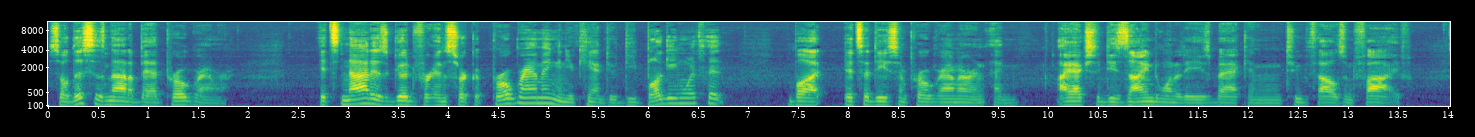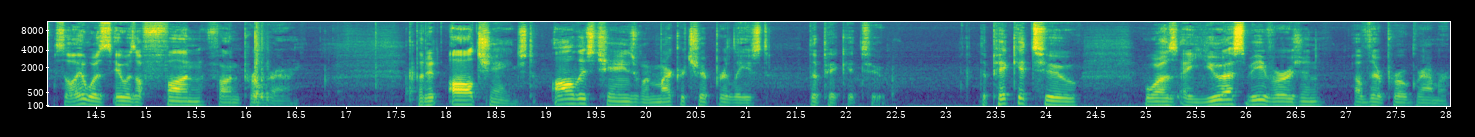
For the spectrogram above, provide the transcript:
So this is not a bad programmer. It's not as good for in-circuit programming and you can't do debugging with it, but it's a decent programmer and, and I actually designed one of these back in 2005. So it was it was a fun fun programming. But it all changed. All this changed when Microchip released the PicKit 2. The PicKit 2 was a USB version of their programmer.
